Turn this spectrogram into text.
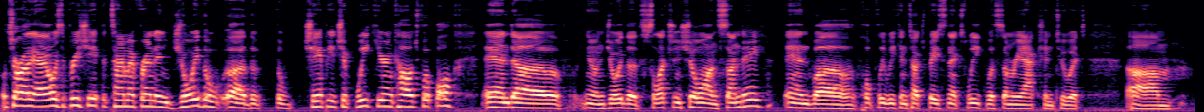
Well, Charlie, I always appreciate the time, my friend. Enjoy the uh, the the championship week here in college football, and uh, you know enjoy the selection show on Sunday. And uh, hopefully, we can touch base next week with some reaction to it. Um,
